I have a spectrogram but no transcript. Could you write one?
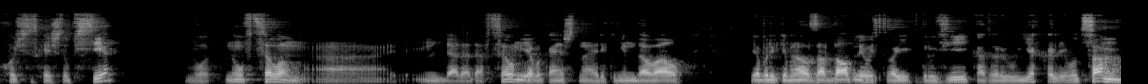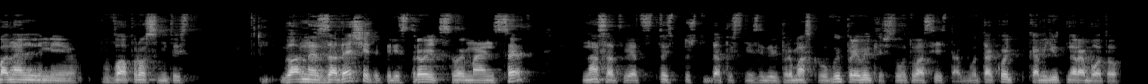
хочется сказать, что все вот. Ну, в целом, а, да-да-да, в целом я бы, конечно, рекомендовал, я бы рекомендовал задалбливать своих друзей, которые уехали. Вот самыми банальными вопросами, то есть главная задача – это перестроить свой mindset на соответствие. То есть, то, что, допустим, если говорить про Москву, вы привыкли, что вот у вас есть там вот такой commute на работу,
